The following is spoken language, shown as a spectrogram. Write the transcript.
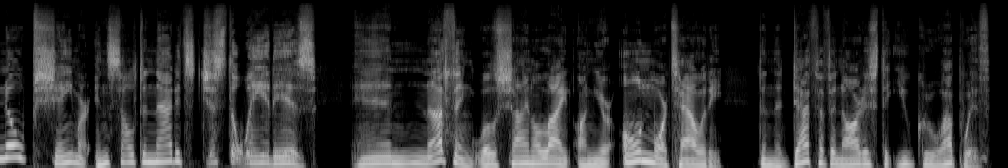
no shame or insult in that. It's just the way it is. And nothing will shine a light on your own mortality than the death of an artist that you grew up with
